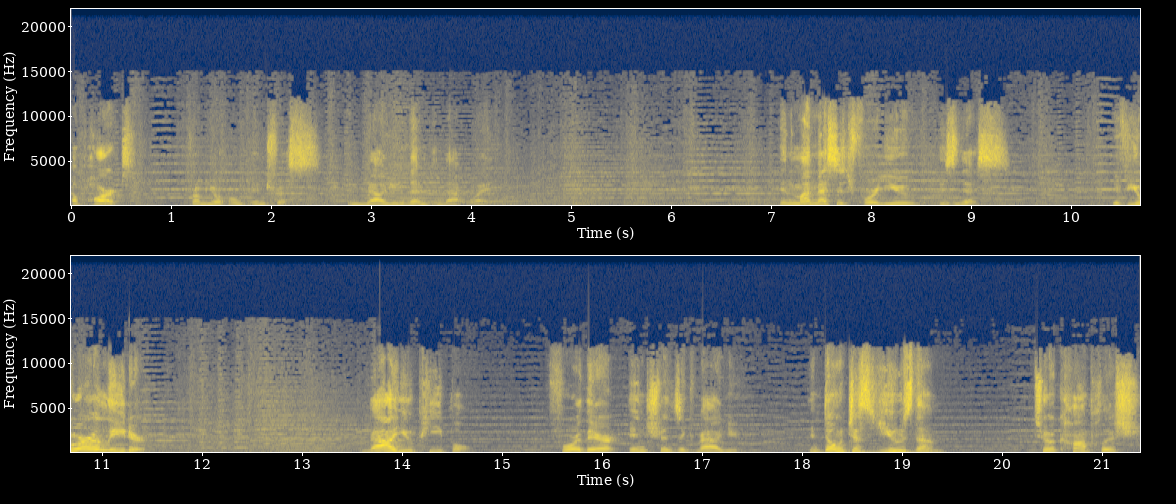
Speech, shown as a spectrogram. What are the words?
apart from your own interests and value them in that way? And my message for you is this if you are a leader, value people for their intrinsic value and don't just use them to accomplish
